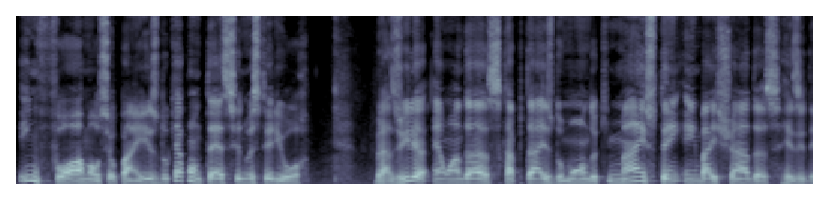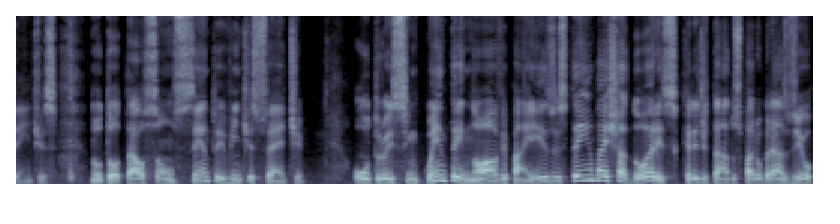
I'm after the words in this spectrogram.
e informa o seu país do que acontece no exterior. Brasília é uma das capitais do mundo que mais tem embaixadas residentes. No total, são 127. Outros 59 países têm embaixadores creditados para o Brasil,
